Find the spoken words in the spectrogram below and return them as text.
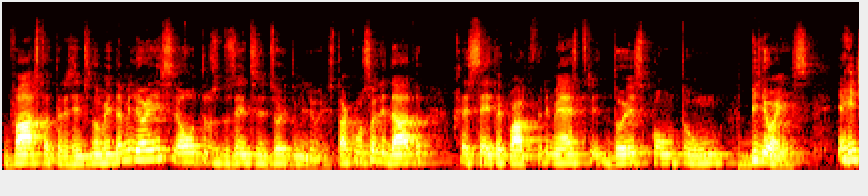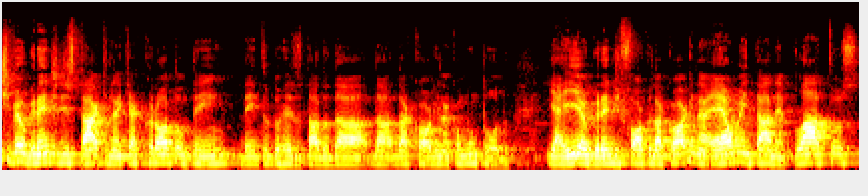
Vasta, 390 milhões. Outros, 218 milhões. Está consolidado, receita quarto trimestre, 2,1 bilhões. E a gente vê o grande destaque né, que a Croton tem dentro do resultado da, da, da Cogna como um todo. E aí o grande foco da Cogna é aumentar né, platos,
